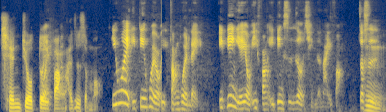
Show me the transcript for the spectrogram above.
迁就对方还是什么？因为一定会有一方会累，一定也有一方一定是热情的那一方，这是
